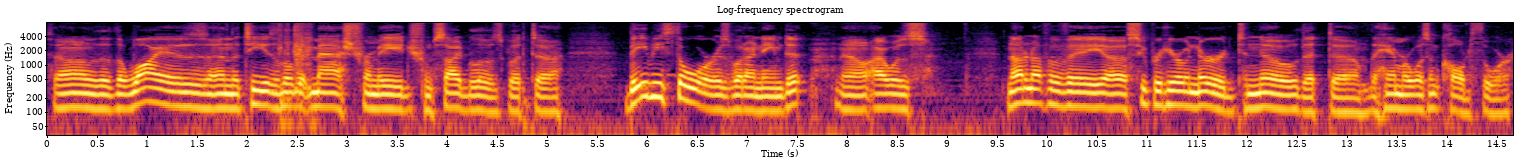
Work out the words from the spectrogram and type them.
So the, the Y is and the T is a little bit mashed from age, from side blows, but uh, Baby Thor is what I named it. Now I was not enough of a uh, superhero nerd to know that uh, the hammer wasn't called Thor,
